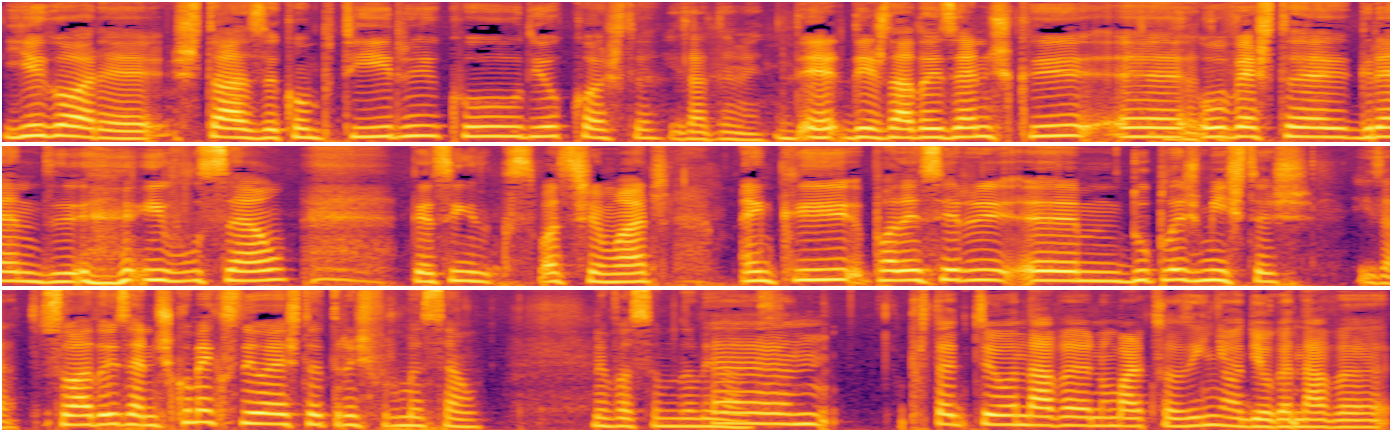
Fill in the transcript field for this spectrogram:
E agora estás a competir com o Diogo Costa. Exatamente. De- Desde há dois anos que Exatamente. houve esta grande evolução que é assim que se pode chamar, em que podem ser hum, duplas mistas. Exato. Só há dois anos. Como é que se deu esta transformação na vossa modalidade? Hum, portanto, eu andava no barco sozinho, o Diogo andava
